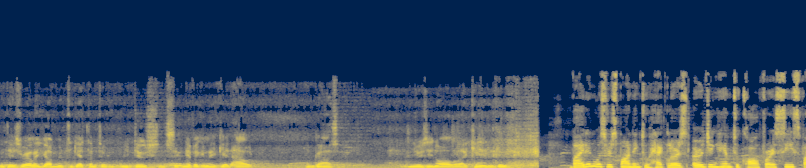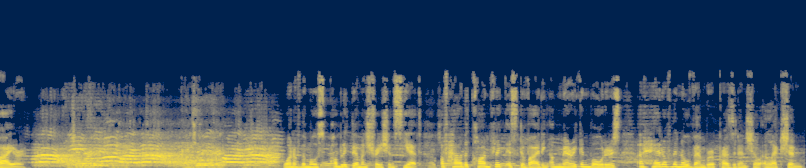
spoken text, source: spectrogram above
with the Israeli government to get them to reduce and significantly get out of Gaza, using all that I can to do. Biden was responding to hecklers urging him to call for a ceasefire. One of the most public demonstrations yet of how the conflict is dividing American voters ahead of the November presidential election.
